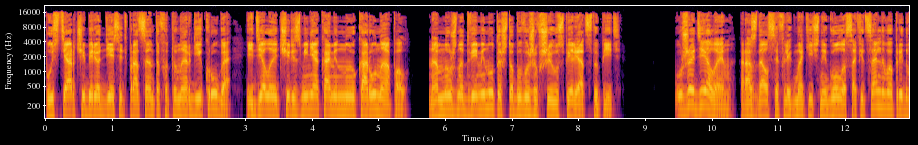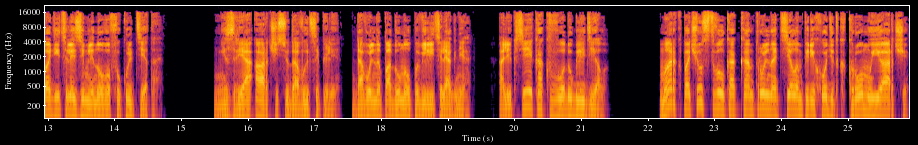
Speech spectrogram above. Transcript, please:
Пусть Арчи берет 10% от энергии круга и делает через меня каменную кору на пол. Нам нужно две минуты, чтобы выжившие успели отступить. «Уже делаем», — раздался флегматичный голос официального предводителя земляного факультета. «Не зря Арчи сюда выцепили», — довольно подумал повелитель огня. Алексей как в воду глядел. Марк почувствовал, как контроль над телом переходит к Крому и Арчи,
